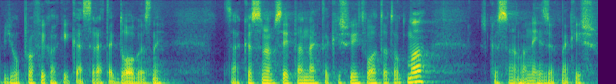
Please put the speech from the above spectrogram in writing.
jó profik, akikkel szeretek dolgozni. Szóval köszönöm szépen nektek is, hogy itt voltatok ma, és köszönöm a nézőknek is.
